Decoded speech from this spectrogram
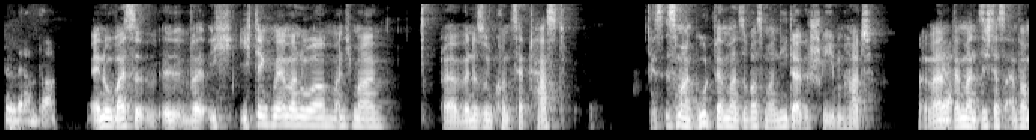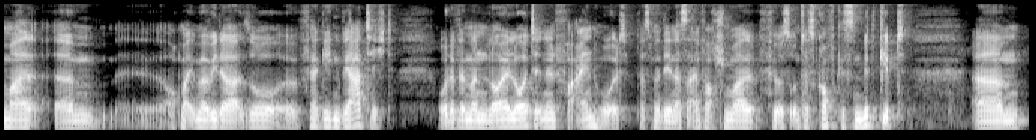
ja. gelernt haben. Enno, weißt du, ich, ich denke mir immer nur manchmal, wenn du so ein Konzept hast, es ist mal gut, wenn man sowas mal niedergeschrieben hat. Wenn man, ja. wenn man sich das einfach mal ähm, äh, auch mal immer wieder so äh, vergegenwärtigt. Oder wenn man neue Leute in den Verein holt, dass man denen das einfach schon mal fürs unters Kopfkissen mitgibt. Ähm,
